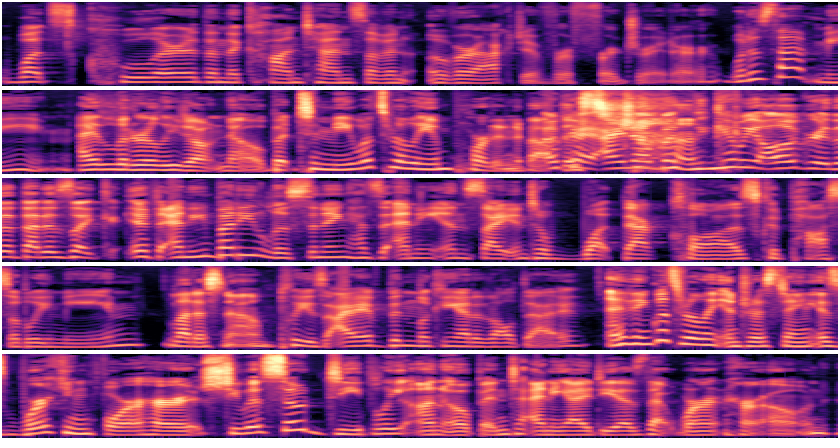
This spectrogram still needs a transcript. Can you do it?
what's cooler than the contents of an overactive refrigerator. What does that mean? I literally don't know. But to me, what's really important about Okay, this Okay, I know, but can we all agree that that is like, if anybody listening has any insight into what that clause could possibly mean, let us know. please, I have been looking at it all day. I think what's really interesting is working for her, she was so deeply unopen to any ideas that weren't her own.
